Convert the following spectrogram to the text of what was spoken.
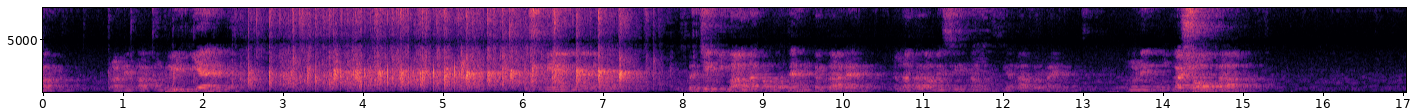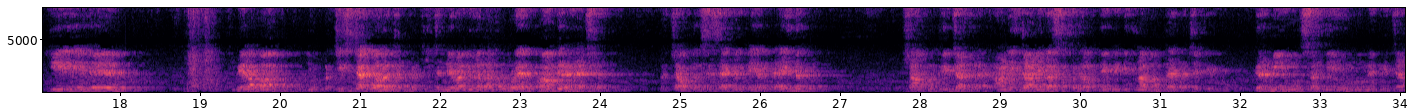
पुराने पाक कंप्लीट किया है। इसमें बच्चे की वालदा का बहुत अहम करदार है। अल्लाह ताला ने इसी तंदुरुस्ती अता फरमाए। उन्होंने उनका शौक था। ये मेरा बाप जो पच्चीस चक वाला पच्चीस झंडे वाली वाला रोड है, वहाँ पे रहश है बच्चा उधर से साइकिल पे आता है इधर। शाम को फिर जाता है। आने जाने का सफ़र आप देखिए कितना बनता है बच्चे के लिए। गर्मी हो, सर्दी हो, उन्होंने भेजा।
